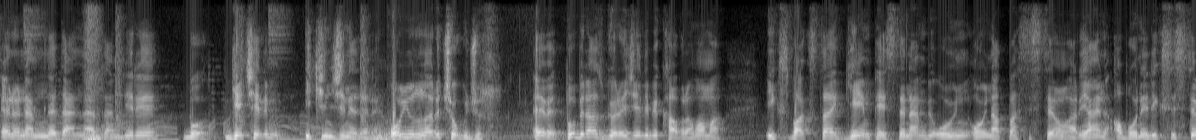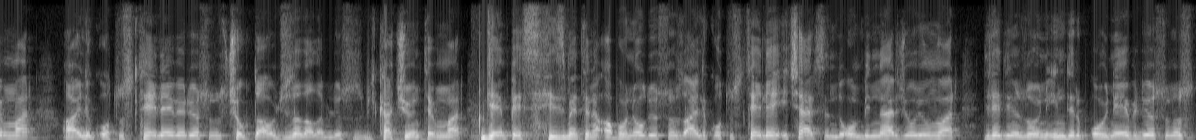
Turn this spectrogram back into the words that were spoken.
en önemli nedenlerden biri bu. Geçelim ikinci nedene. Oyunları çok ucuz. Evet bu biraz göreceli bir kavram ama Xbox'ta Game Pass denen bir oyun oynatma sistemi var. Yani abonelik sistemi var. Aylık 30 TL veriyorsunuz. Çok daha ucuza da alabiliyorsunuz. Birkaç yöntemi var. Game Pass hizmetine abone oluyorsunuz. Aylık 30 TL içerisinde on binlerce oyun var. Dilediğiniz oyunu indirip oynayabiliyorsunuz.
